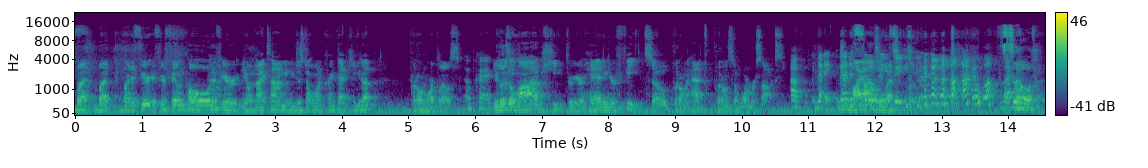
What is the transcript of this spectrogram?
But but but if you're if you're feeling cold, Uh-huh. if you're you know nighttime and you just don't want to crank that heat up, put on more clothes. Okay. You lose a lot of heat through your head and your feet, so put on a hat, put on some warmer socks. Oh, that, that is biology so lesson easy. I love that. So,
